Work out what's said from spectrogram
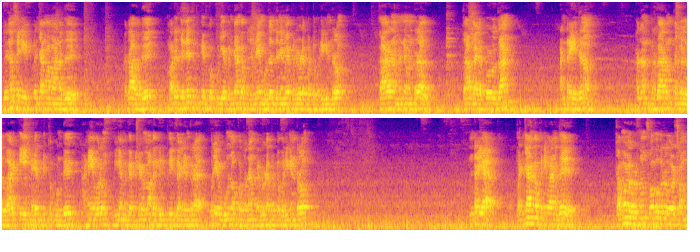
தினசரி பஞ்சாங்கமானது. அதாவது மறு தினத்திற்கு இருக்கக்கூடிய பஞ்சாங்க பஞ்சமே முதல் தினமே பெருவிடப்பட்டு வருகின்றோம். காரணம் என்னவென்றால் தாங்கள் அப்பொழுதுதான் அன்றைய தினம் அதன் பிரகாரம் தங்களது வாழ்க்கையை கடைபிடித்துக் கொண்டு அனைவரும் மிக மிக க்ஷேமமாக இருப்பீர்கள் என்ற ஒரே உள்நோக்கத்துடன் பெருவிடப்பட்டு வருகின்றோம். இன்றைய பஞ்சாங்க பதிவானது தமிழ் வருஷம் சோபகிரு வருஷம்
